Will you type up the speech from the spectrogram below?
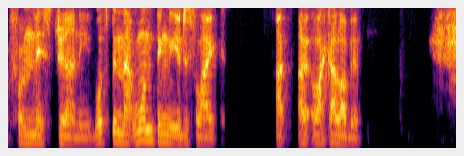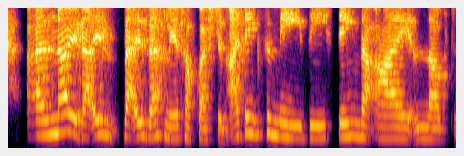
from this journey? What's been that one thing that you're just like, I, I like, I love it. Uh, no, that is that is definitely a tough question. I think for me, the thing that I loved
